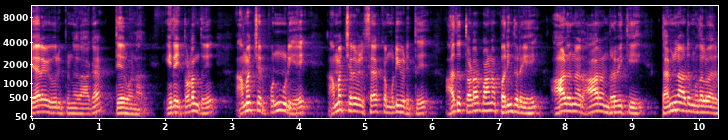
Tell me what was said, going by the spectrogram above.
பேரவை உறுப்பினராக தேர்வானார். இதைத் தொடர்ந்து அமைச்சர் பொன்முடியை அமைச்சரவையில் சேர்க்க முடிவெடுத்து அது தொடர்பான பரிந்துரையை ஆளுநர் ஆர் என் ரவிக்கு தமிழ்நாடு முதல்வர்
